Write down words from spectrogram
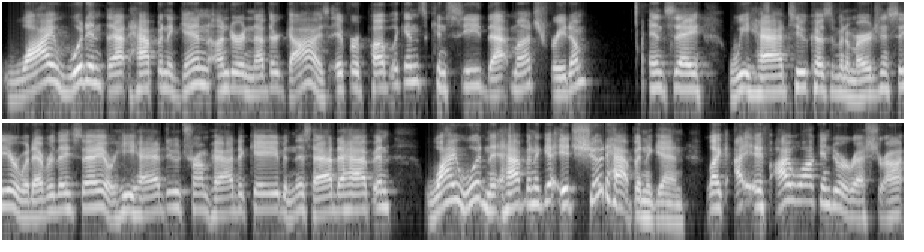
why wouldn't that happen again under another guise? If Republicans concede that much freedom and say we had to because of an emergency or whatever they say, or he had to, Trump had to cave and this had to happen, why wouldn't it happen again? It should happen again. Like I, if I walk into a restaurant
